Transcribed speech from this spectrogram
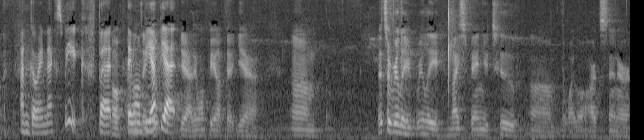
I'm going next week, but Okay, they won't be up yet. Yeah, they won't be up yet. Yeah. Um, it's a really, really nice venue too. Um, the Wailoa Arts Center.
